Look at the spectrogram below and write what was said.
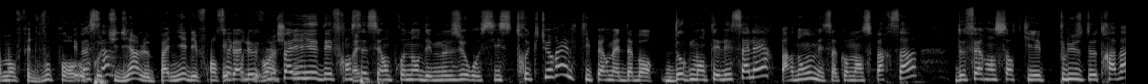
Comment faites-vous pour eh ben au quotidien le panier des Français eh ben, Le, le panier des Français, c'est en prenant des mesures aussi structurelles qui permettent d'abord d'augmenter les salaires, pardon, mais ça commence par ça, de faire en sorte qu'il y ait plus de travail,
